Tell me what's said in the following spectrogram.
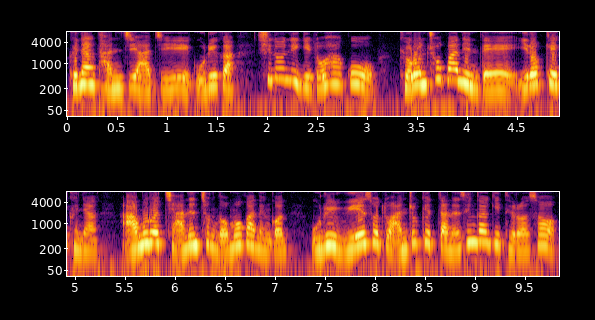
그냥 단지 아직 우리가 신혼이기도 하고 결혼 초반인데 이렇게 그냥 아무렇지 않은 척 넘어가는 건 우릴 위해서도 안 좋겠다는 생각이 들어서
